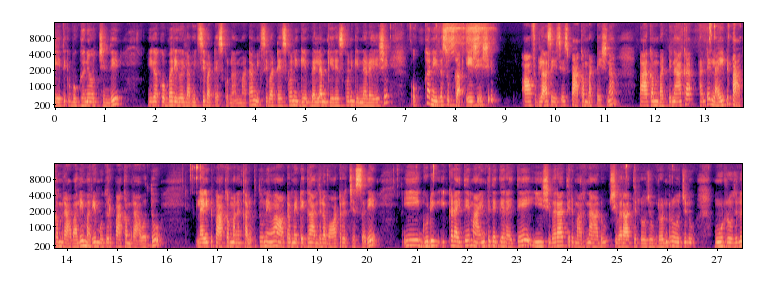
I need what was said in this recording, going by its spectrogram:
చేతికి బుగ్గనే వచ్చింది. ఇక కొబ్బరి ఇలా మిక్సీ పట్టేసుకున్నాను అనమాట మిక్సీ పట్టేసుకొని బెల్లం గీరేసుకొని గిన్నెలో వేసి ఒక్క నీళ్ళ సుక్క వేసేసి హాఫ్ గ్లాస్ వేసేసి పాకం పట్టేసిన. పాకం పట్టినాక అంటే లైట్ పాకం రావాలి. మరీ ముదురు పాకం రావద్దు. లైట్ పాకం మనం కలుపుతూనేమో ఆటోమేటిక్గా అందులో వాటర్ వచ్చేస్తుంది. ఈ గుడి ఇక్కడైతే మా ఇంటి దగ్గర అయితే ఈ శివరాత్రి మర్నాడు శివరాత్రి రోజు రెండు రోజులు మూడు రోజులు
